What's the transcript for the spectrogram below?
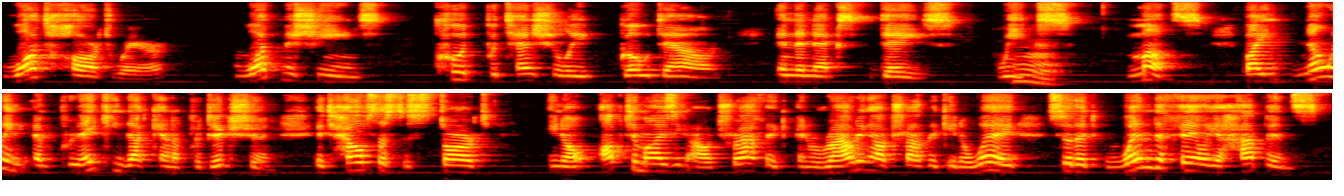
what hardware, what machines could potentially go down in the next days, weeks, hmm. Months by knowing and making that kind of prediction, it helps us to start, you know, optimizing our traffic and routing our traffic in a way so that when the failure happens,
